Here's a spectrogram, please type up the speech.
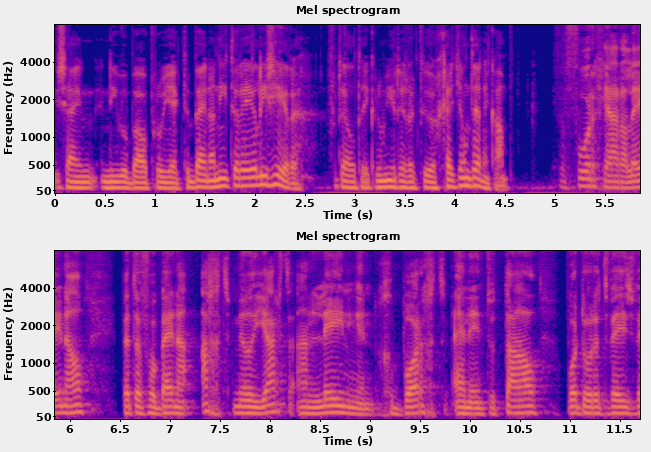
zijn nieuwe bouwprojecten bijna niet te realiseren, vertelt economieredacteur Gert-Jan Dennekamp. Vorig jaar alleen al werd er voor bijna 8 miljard aan leningen geborgd. En in totaal wordt door het WSW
